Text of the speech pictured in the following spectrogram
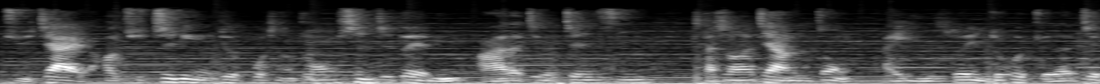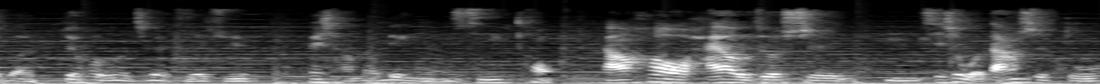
举债，然后去治病的这个过程中，甚至对明华的这个真心产生了这样的一种怀疑，所以你就会觉得这个最后的这个结局非常的令人心痛。然后还有就是，嗯，其实我当时读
